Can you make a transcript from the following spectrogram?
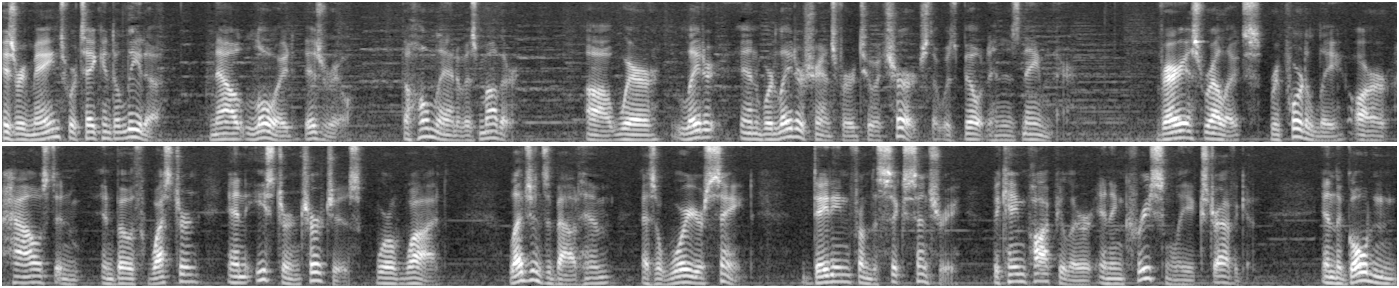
His remains were taken to Lydda, now Lod, Israel, the homeland of his mother, uh, where later and were later transferred to a church that was built in his name there. Various relics, reportedly, are housed in, in both Western and Eastern churches worldwide. Legends about him as a warrior saint, dating from the 6th century, became popular and increasingly extravagant. In the Golden,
